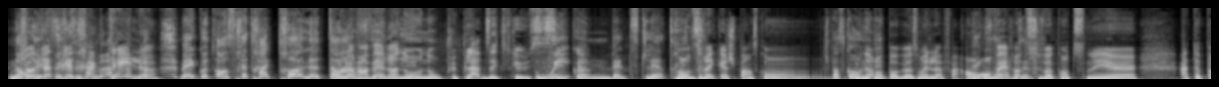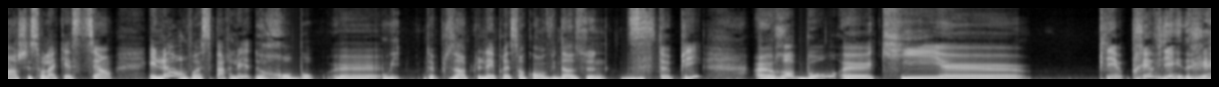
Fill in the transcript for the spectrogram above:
non, Il faudrait se rétracter, là. Ben, écoute, on se rétractera le temps. On leur enverra nos, nos, plus plates excuses. Si oui, une belle petite lettre. Mais on dirait que je pense qu'on je pense qu'on n'aura pas besoin de le faire. On, verra. Tu vas continuer euh, à te pencher sur la question. Et là, on va se parler de robots. Euh, oui de plus en plus l'impression qu'on vit dans une dystopie. Un robot euh, qui euh, préviendrait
